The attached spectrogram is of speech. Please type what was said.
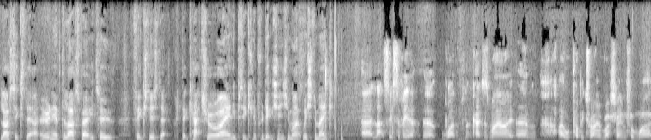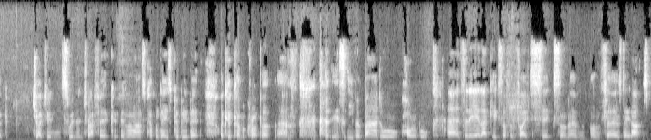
last six? Are any of the last thirty-two fixtures that that catch your eye? Any particular predictions you might wish to make? Uh, Lazio Sevilla, uh, one that catches my eye. Um, I will probably try and rush home from work. Judging Swindon traffic in the last couple of days could be a bit. I could come a cropper. Um, it's either bad or horrible. Uh, so yeah, that kicks off at five to six on um, on Thursday. That's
